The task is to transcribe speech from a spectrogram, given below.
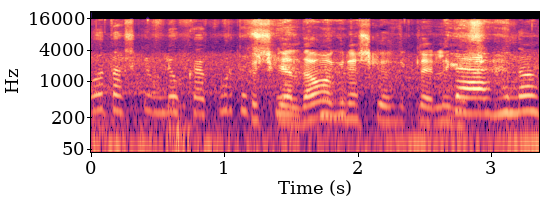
вот Ашкин легкая курточка. Kış geldi ama güneş gözlükleriyle Да, но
